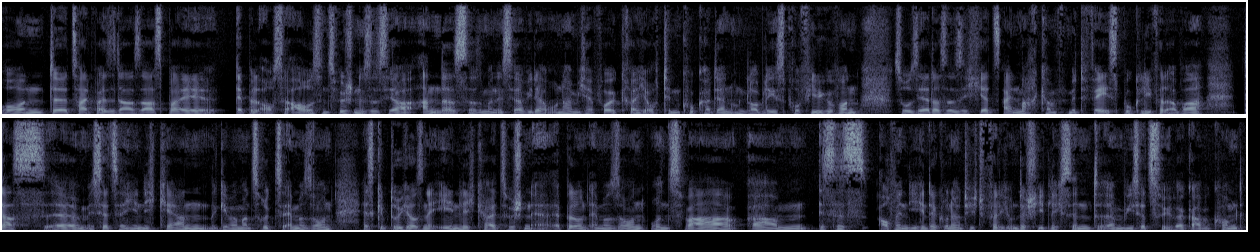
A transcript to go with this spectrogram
Und äh, zeitweise da sah es bei Apple auch so aus. Inzwischen ist es ja anders. Also man ist ja wieder unheimlich erfolgreich. Auch Tim Cook hat ja ein unglaubliches Profil gewonnen. So sehr, dass er sich jetzt einen Machtkampf mit Facebook liefert. Aber das äh, ist jetzt ja hier nicht Kern. Gehen wir mal zurück zu Amazon. Es gibt durchaus eine Ähnlichkeit zwischen Apple und Amazon. Und zwar ähm, ist es, auch wenn die Hintergründe natürlich völlig unterschiedlich sind, ähm, wie es jetzt zur Übergabe kommt.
